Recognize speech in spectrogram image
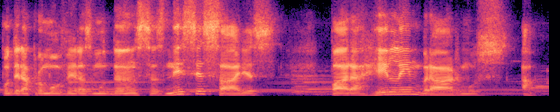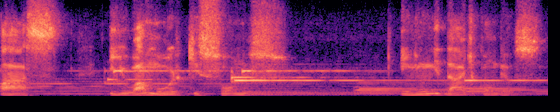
poderá promover as mudanças necessárias para relembrarmos a paz e o amor que somos em unidade com Deus.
